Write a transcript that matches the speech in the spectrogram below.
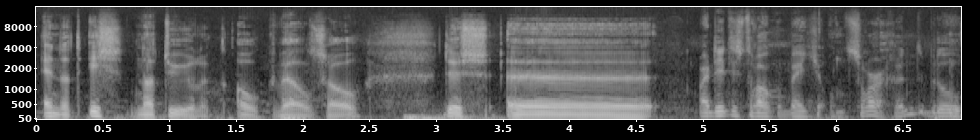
En dat is natuurlijk ook wel zo. Dus eh, Maar dit is toch ook een beetje ontzorgend? Ik bedoel,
